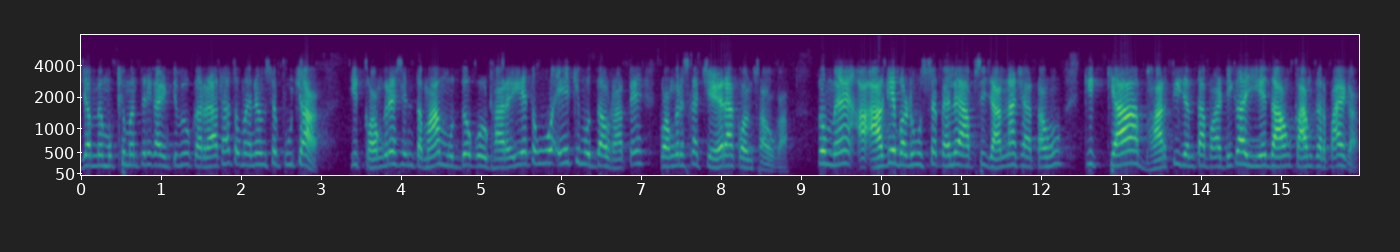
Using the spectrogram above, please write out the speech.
जब मैं मुख्यमंत्री का इंटरव्यू कर रहा था तो मैंने उनसे पूछा कि कांग्रेस इन तमाम मुद्दों को उठा रही है तो वो एक ही मुद्दा उठाते हैं, कांग्रेस का चेहरा कौन सा होगा? तो मैं आगे बढ़ूं, उससे पहले आपसे जानना चाहता हूँ कि क्या भारतीय जनता पार्टी का ये दांव काम कर पाएगा?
